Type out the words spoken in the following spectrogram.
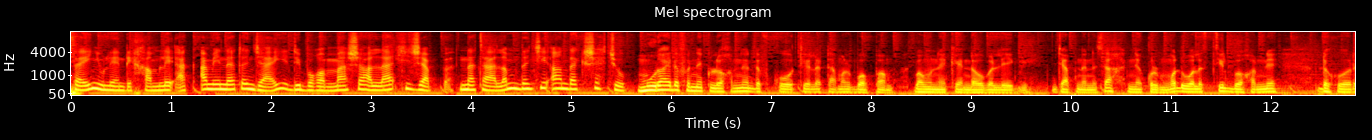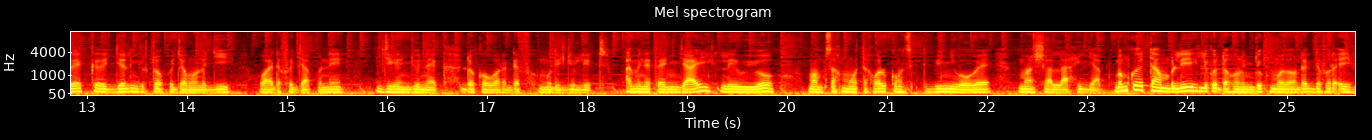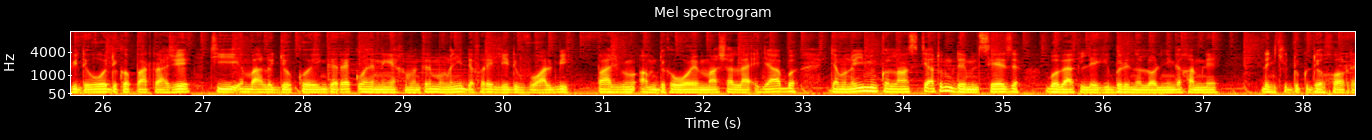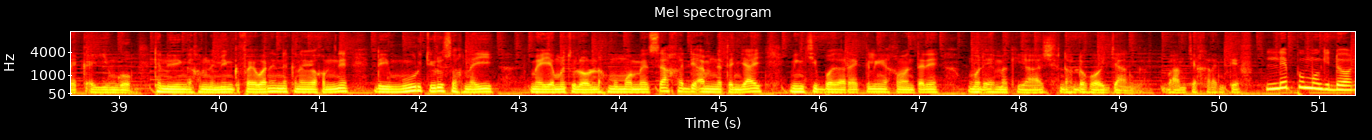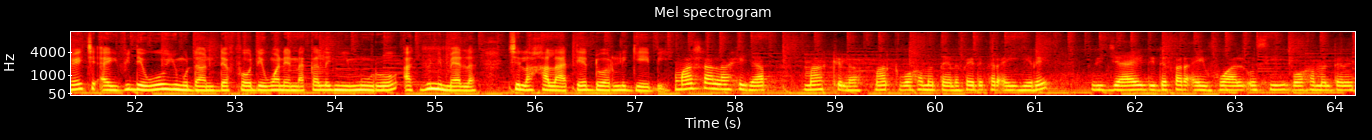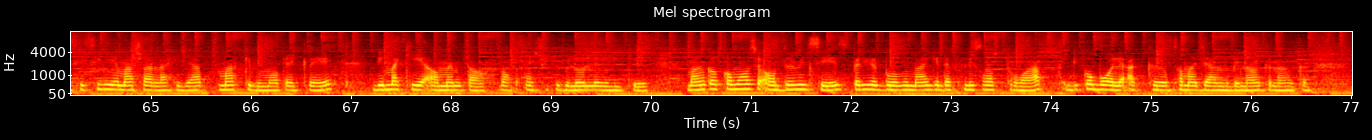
Tey ñu leen di xamle ak Aminata Ndiaye di borom macha allah hijab. nataalam dañ ciy ànd ak Cheikh Diop. dafa nekk loo xam ne daf ko teel a tàmmal boppam. ba mu nekkee ndaw ba léegi. jàpp na ne sax nekkul mode wala style boo xam ne da ko rek jël ngir topp jamono ji. Waaye dafa jàpp ne jigéen ju nekk da ko war a def mu di jullit. Aminata Ndiaye lay wuyoo moom sax moo taxawal concept bi ñu woowee macha allah hijab. Ba mu koy tàmbali li ko taxoon jóg moo doon rek defar ay vidéo di ko partagé ci mbaalu jokkoo yi ngir rek wane ni nga xamante ne moom la defaree lii di voile bi. Page bi mu am di ko woowee macha allah hijab jamono yi mi ngi ko lancé ci atum 2016 boobaak léegi bëri na lool ñi nga xam ne dañ ci dugg di xool rek ay yëngoo tenue yi nga xam ne mi ngi ko fay wane nekk na yoo xam ne day muur ci ru soxna yi mais yematu loolu ndax mu moomee sax di Aminata Ndiaye mi ngi ci boole rek li nga xamante ne moo di ay maquillage ndax da koo jàng ba am ci xarañteef lépp mu ngi dooree ci ay vidéo yu mu daan def di wane naka la ñuy muuroo ak yu ni mel ci la xalaatee door liggéey bi. macha allah hijab marque la marque boo xamante ne dafay defar ay yére di jaay di defar ay voile aussi boo xamante ne c'est signé macha allah hijab marque bi moo koy créé di maquiller en même temps. Donc institut bi loolu lay liggéey. maa ngi ko commencé en 2016 période boobu maa ngi def licence 3 di ko boole ak sama jàng bi nank-nank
